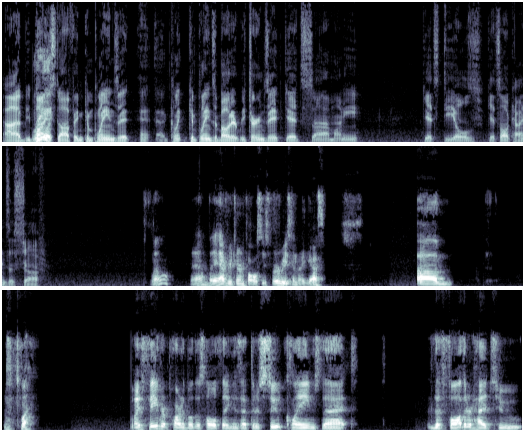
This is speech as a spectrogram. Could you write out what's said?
Uh, he Really? buys stuff and complains it, uh, uh, complains about it, returns it, gets uh, money, gets deals, gets all kinds of stuff. Well, yeah, they have return policies for a reason, I guess. Um, my, my favorite part about this whole thing is that their suit claims that the father had to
